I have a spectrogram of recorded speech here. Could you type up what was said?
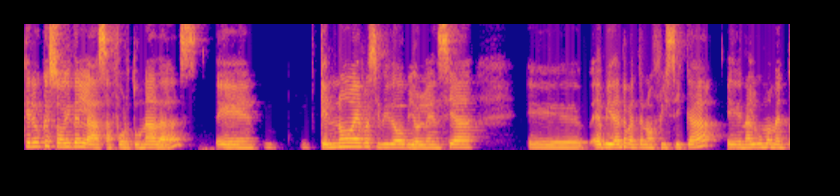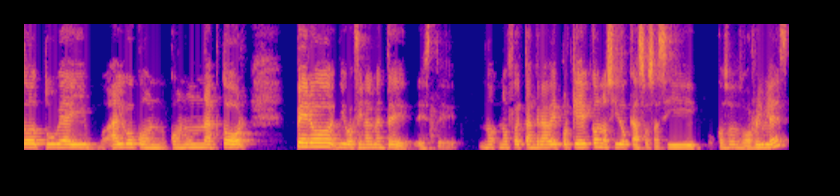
creo que soy de las afortunadas eh, que no he recibido violencia, eh, evidentemente no física. En algún momento tuve ahí algo con, un actor, pero digo, finalmente este, no, no, fue tan grave porque he conocido casos así, cosas horribles.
